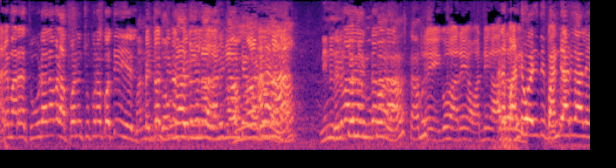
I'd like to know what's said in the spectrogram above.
అరే మరి చూడాలా వాడు అప్పటి నుంచి చుక్కున్న కొద్దీ నిన్ను? అరే, అవన్నీ. బండి పోయింది బండి అడగాలి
